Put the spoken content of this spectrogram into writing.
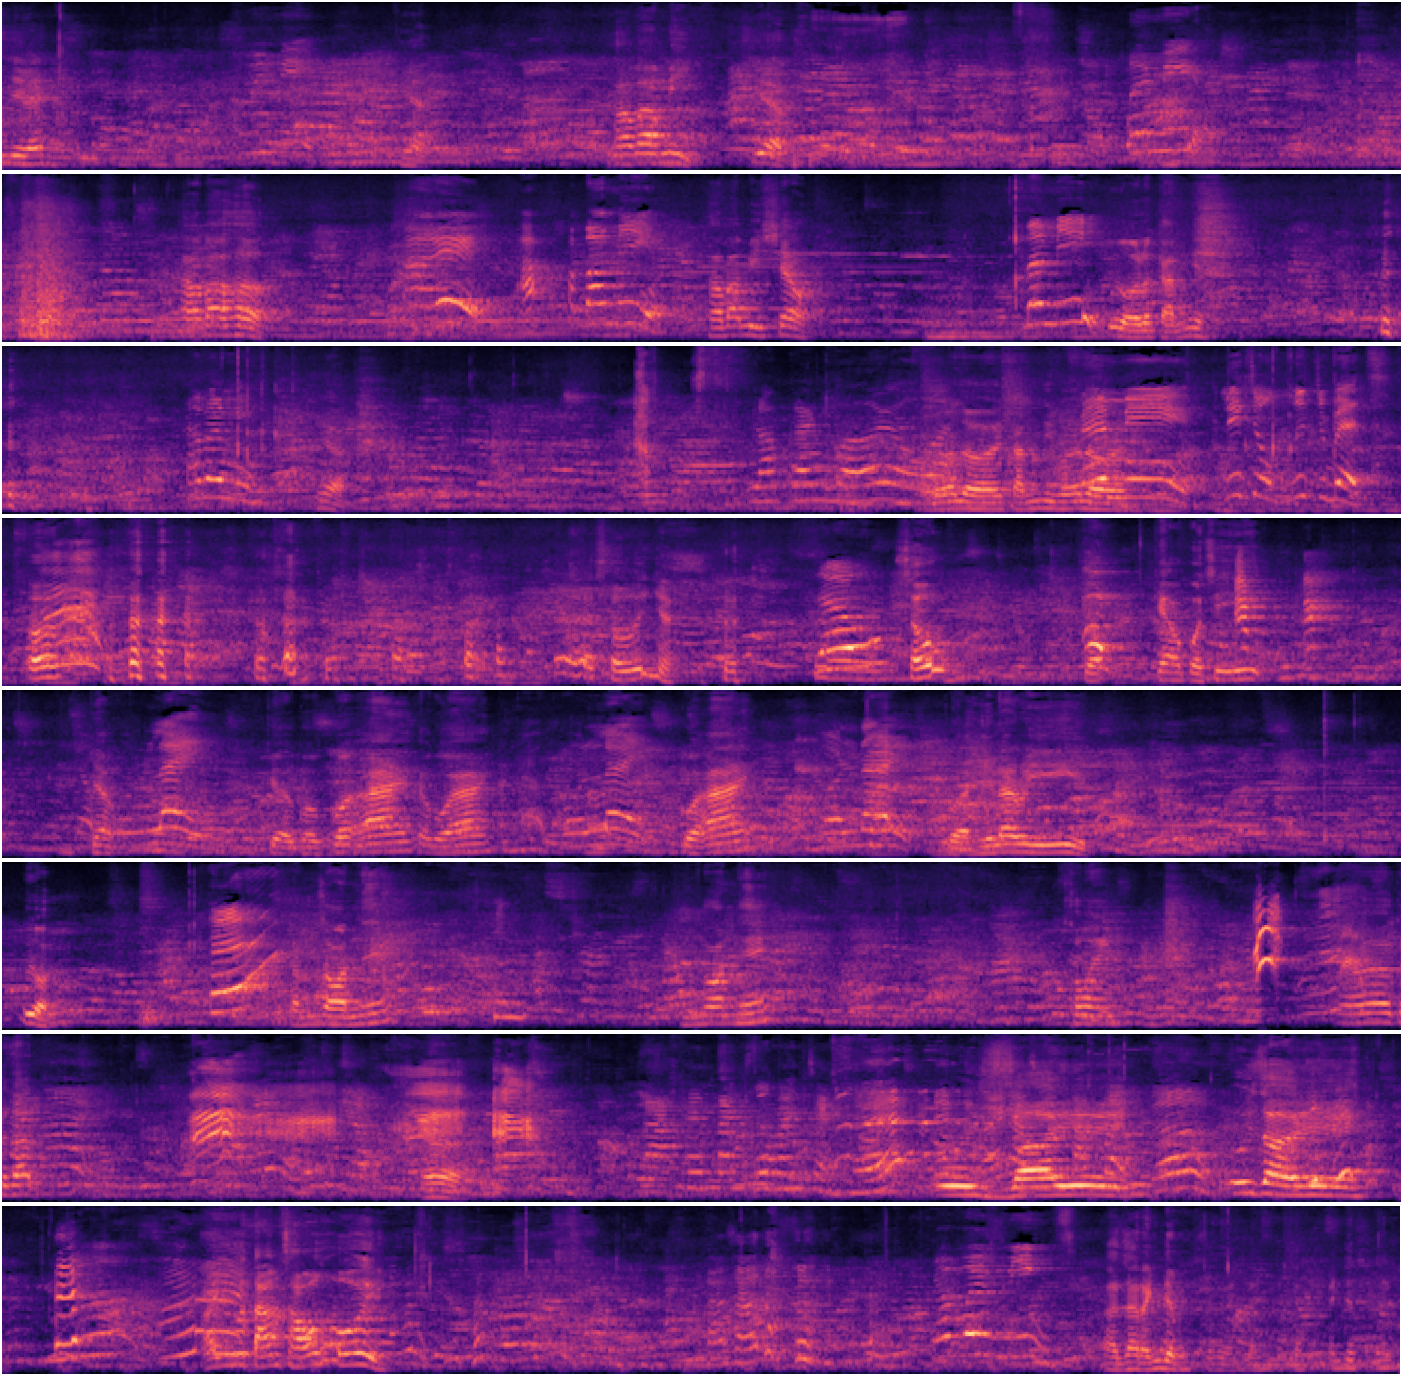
Ăn gì đấy? Here. How about me? Here. How about her? Hey, à, mommy. How about Michelle? Mommy. Ui dồi, nó cắn kìa. Mommy. Yeah. Là canh với rồi. Vỡ rồi, cắn gì vỡ rồi. Mommy. Little, little bit. Ơ. Xấu đấy nhỉ? Xấu. Kẹo, kẹo của chị. Kẹo, kẹo của, của ai? Kẹo của ai? Của ai? Của Hillary. Ui Thế? cắn giòn thế. Ngon thế. Không anh? Ờ, cẩn thận. Ờ. Ui giời. Ôi giời. Anh có 86 thôi. Nói sao Nó với mình. À ra đánh đập Đánh đập đánh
